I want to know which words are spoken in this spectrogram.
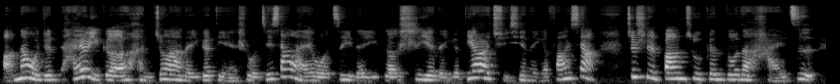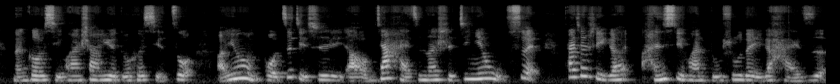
啊。那我觉得还有一个很重要的一个点，是我接下来我自己的一个事业的一个第二曲线的一个方向，就是帮助更多的孩子能够喜欢上阅读和写作啊。因为我自己是啊，我们家孩子呢是今年五岁。他就是一个很喜欢读书的一个孩子，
